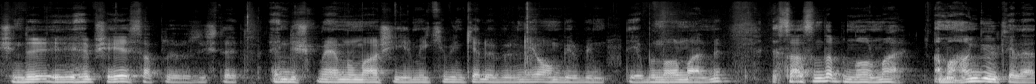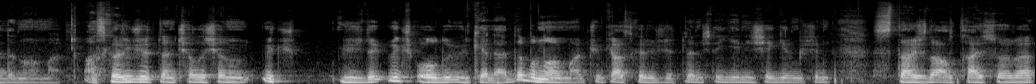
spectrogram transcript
Şimdi e, hep şeyi hesaplıyoruz işte en düşük memur maaşı 22 binken öbürü niye 11 bin diye bu normal mi? Esasında bu normal. Ama hangi ülkelerde normal? Asgari ücretten çalışanın 3 yüzde üç olduğu ülkelerde bu normal. Çünkü asgari ücretler işte yeni işe girmişin stajda 6 ay sonra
